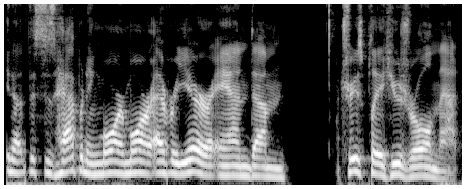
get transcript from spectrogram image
you know this is happening more and more every year. And um, trees play a huge role in that.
